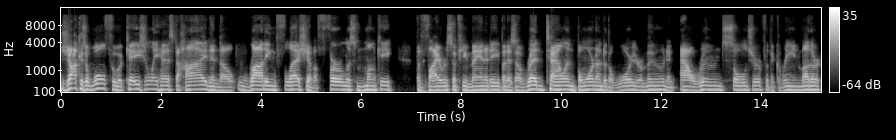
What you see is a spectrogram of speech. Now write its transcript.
Jacques is a wolf who occasionally has to hide in the rotting flesh of a furless monkey, the virus of humanity. But as a red talon born under the warrior moon, an Ahroun soldier for the Green Mother,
